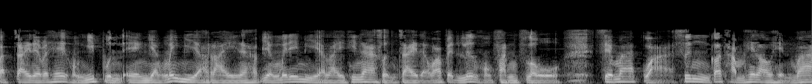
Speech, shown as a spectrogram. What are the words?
ปัจจัยในประเทศของญี่ปุ่นเองยังไม่มีอะไรนะครับ ยังไม่ได้มีอะไรที่น่าสนใจแต่ว่าเป็นเรื่องของฟันฟลอเสียมากกว่า ซึ่งก็ทำให้เราเห็นว่า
